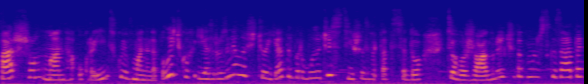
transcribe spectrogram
перша манга українською в мене на поличках, і я зрозуміла, що я тепер буду частіше звертатися до цього жанру, якщо так можна сказати.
